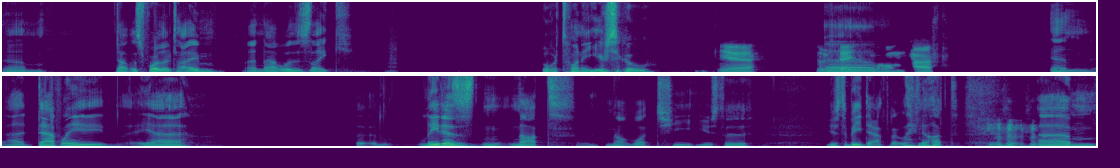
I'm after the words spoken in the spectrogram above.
um, that was for their time, and that was like over twenty years ago. Yeah. Those days have Um, long past. and uh, definitely, yeah. Lita's not not what she used to used to be. Definitely not. Um,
